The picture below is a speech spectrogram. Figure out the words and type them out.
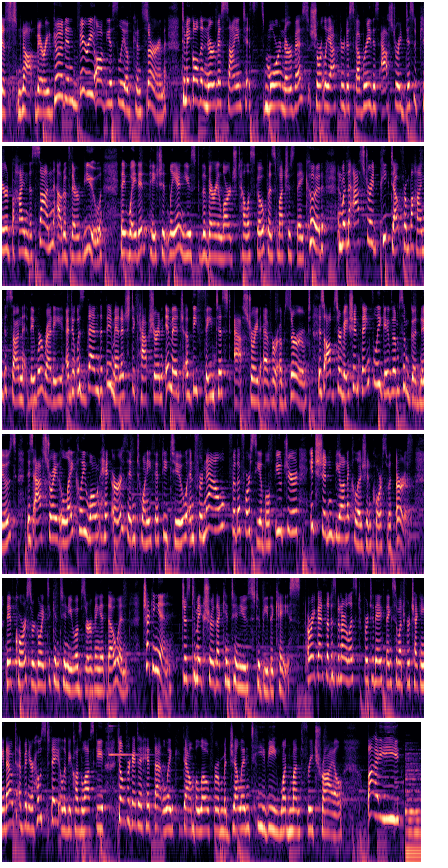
just not very good and very obviously of concern. To make all the nervous scientists more nervous, shortly after discovery this asteroid disappeared behind the sun out of their view. They waited patiently and used the very large telescope as much as they could, and when the asteroid peeked out from behind the sun they were ready, and it was then that they managed to capture an image of the faintest asteroid ever observed. This observation thankfully gave them some good news. This asteroid likely won't hit Earth in 2052, and for now for the foreseeable future, it shouldn't be on a collision course with Earth. They of course are going to continue observing it though and checking in, just to make sure that continues to be the case. Alright guys, that has been our list for today. Thanks so much for checking it out. I've been your host today, Olivia Kozlowski. Don't forget to hit that link down below for Magellan TV one month free trial. Bye!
